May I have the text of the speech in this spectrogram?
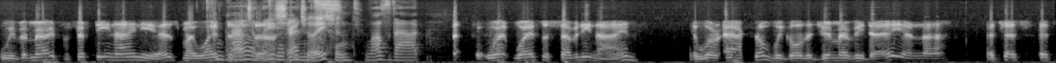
We've been married for 59 years. My wife Congratulations. is Congratulations. uh, Love that. wi- wife is 79. We're active. We go to the gym every day, and uh, it's just it's.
